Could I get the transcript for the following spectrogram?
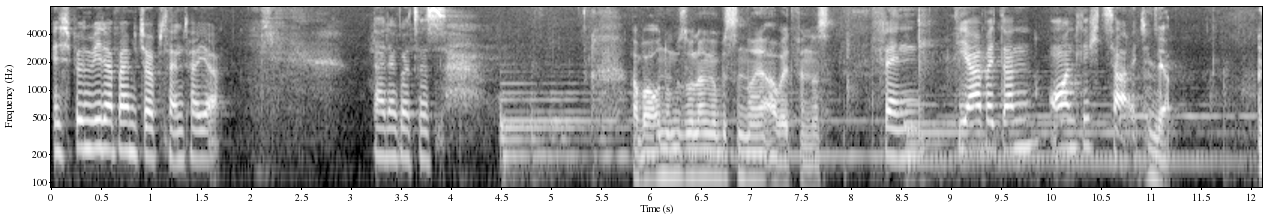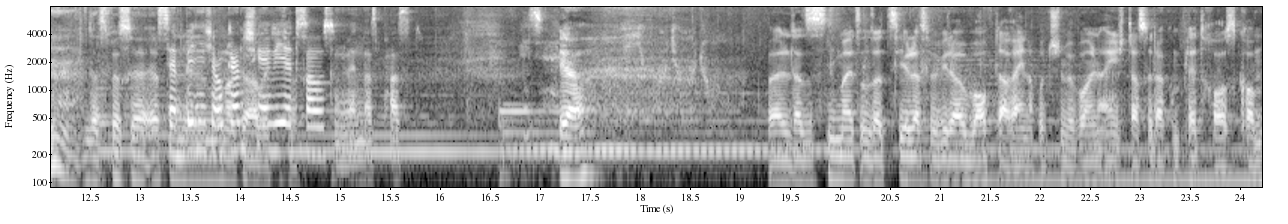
ich bin wieder beim Jobcenter, ja. Leider Gottes. Aber auch nur so lange, bis du eine neue Arbeit findest. Wenn die Arbeit dann ordentlich zahlt. Ja. Das wirst du ja erst Dann in bin ich auch ganz schnell wieder hast. draußen, wenn das passt. Ja. Weil das ist niemals unser Ziel, dass wir wieder überhaupt da reinrutschen. Wir wollen eigentlich, dass wir da komplett rauskommen.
